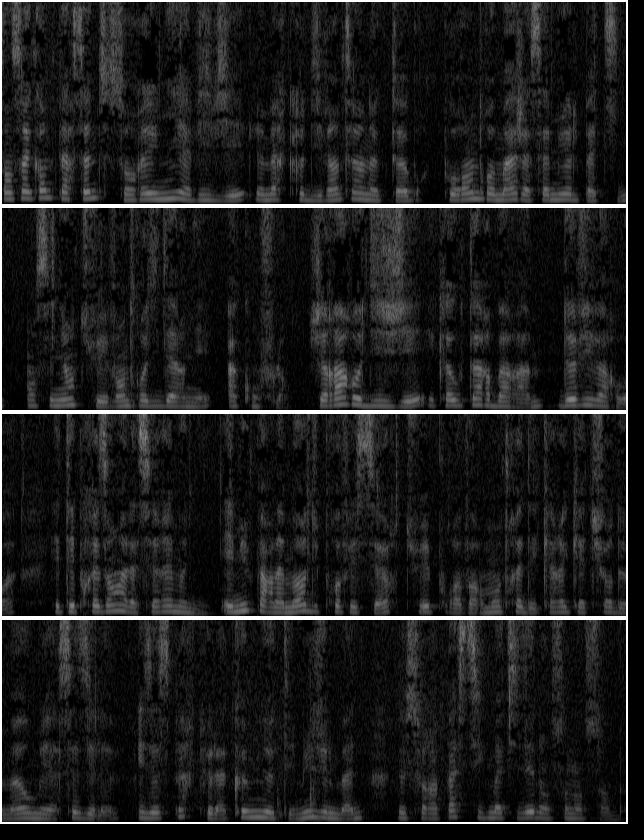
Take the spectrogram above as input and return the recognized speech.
150 personnes se sont réunies à Viviers le mercredi 21 octobre pour rendre hommage à Samuel Paty, enseignant tué vendredi dernier à Conflans. Gérard Odigier et Kautar Baram, deux Vivarois, étaient présents à la cérémonie. Émus par la mort du professeur, tué pour avoir montré des caricatures de Mahomet à ses élèves, ils espèrent que la communauté musulmane ne sera pas stigmatisée dans son ensemble.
